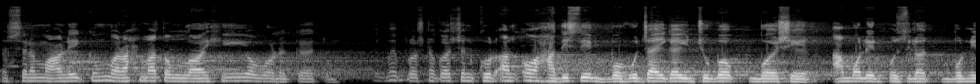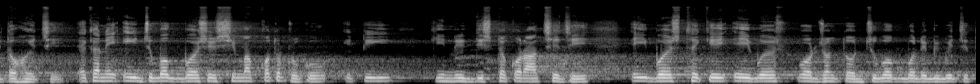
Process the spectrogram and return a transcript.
আসসালামু আলাইকুম রহমতুল্লাহি এক ভাই প্রশ্ন করেছেন কোরআন ও হাদিসে বহু জায়গায় যুবক বয়সের আমলের ফজিলত বর্ণিত হয়েছে এখানে এই যুবক বয়সের সীমা কতটুকু এটি কি নির্দিষ্ট করা আছে যে এই বয়স থেকে এই বয়স পর্যন্ত যুবক বলে বিবেচিত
